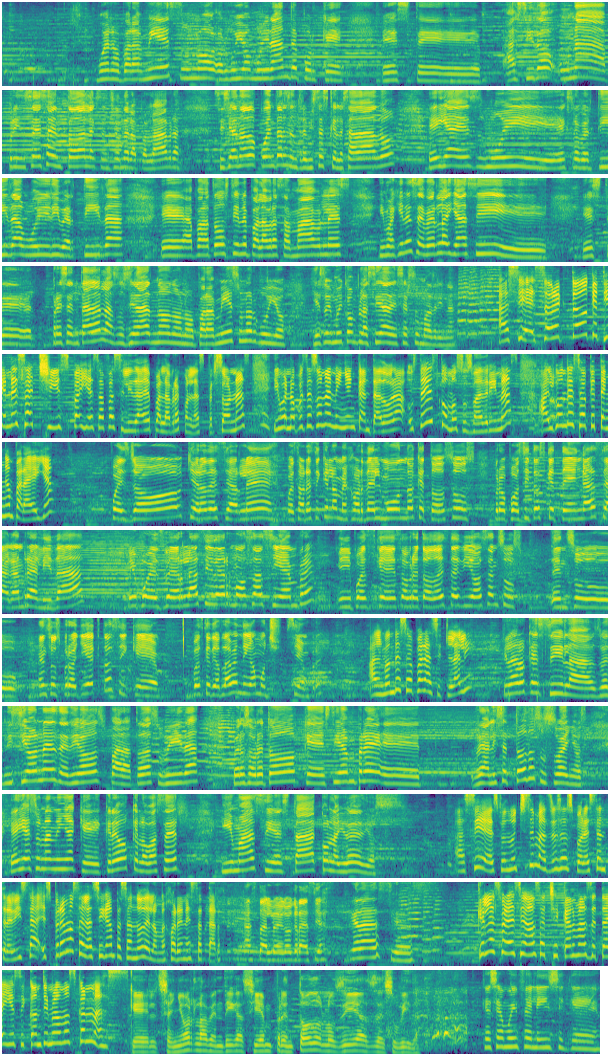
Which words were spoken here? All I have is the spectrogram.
Bueno, para mí es un orgullo muy grande porque este, ha sido una princesa en toda la extensión de la palabra. Si se han dado cuenta las entrevistas que les ha dado, ella es muy extrovertida, muy divertida, eh, para todos tiene palabras amables. Imagínense verla ya así este, presentada a la sociedad. No, no, no, para mí es un orgullo y estoy muy complacida de ser su madrina. Así es, sobre todo que tiene esa chispa y esa facilidad de palabra con las personas. Y bueno, pues es una niña encantadora. Ustedes como sus madrinas, ¿algún deseo que tengan para ella? Pues yo quiero desearle, pues ahora sí que lo mejor del mundo, que todos sus propósitos que tenga se hagan realidad y pues verla así de hermosa siempre y pues que sobre todo esté Dios en sus en su en sus proyectos y que pues que Dios la bendiga mucho siempre. ¿Algún deseo para Citlali? Claro que sí, las bendiciones de Dios para toda su vida, pero sobre todo que siempre eh, realice todos sus sueños. Ella es una niña que creo que lo va a hacer y más si está con la ayuda de Dios. Así es, pues muchísimas gracias por esta entrevista. Esperemos se la sigan pasando de lo mejor en esta tarde. Hasta luego, gracias. Gracias. ¿Qué les parece? Vamos a checar más detalles y continuamos con más. Que el Señor la bendiga siempre en todos los días de su vida. Que sea muy feliz y que,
